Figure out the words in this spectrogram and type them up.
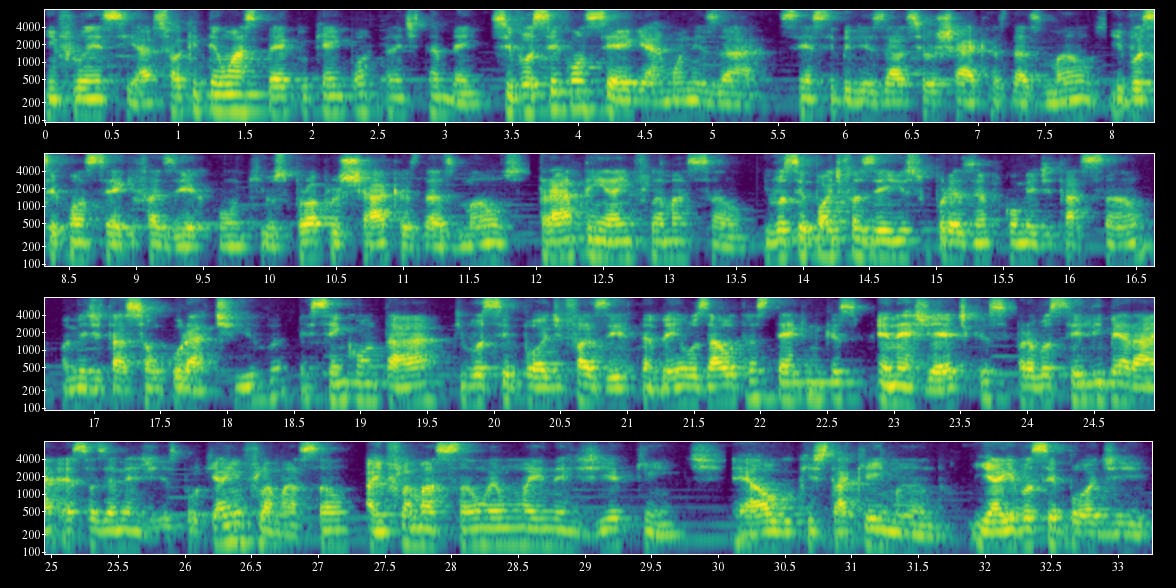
influenciar. Só que tem um aspecto que é importante também. Se você consegue harmonizar, sensibilizar seus chakras das mãos e você consegue fazer com que os próprios chakras das mãos tratem a inflamação. E você pode fazer isso, por exemplo, com meditação, uma meditação curativa, e sem contar que você pode fazer também usar outras técnicas energéticas para você liberar essas energias, porque a inflamação, a inflamação é uma energia energia quente, é algo que está queimando. E aí você pode,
